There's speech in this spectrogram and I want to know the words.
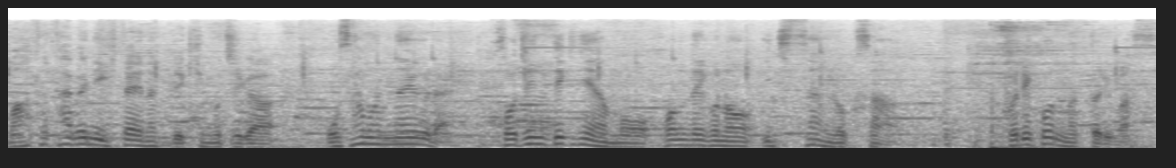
また食べに行きたいなっていう気持ちが収まらないぐらい。個人的にはもう本当にこの1363 虜になっております。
